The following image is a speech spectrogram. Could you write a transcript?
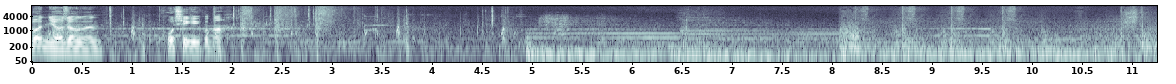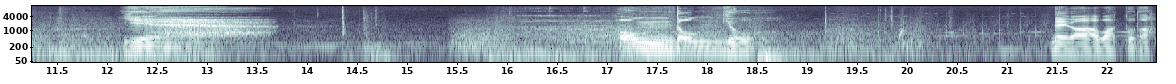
이번 여정은 포식이구나. 예. 엉덩교. 내가 왔도다.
